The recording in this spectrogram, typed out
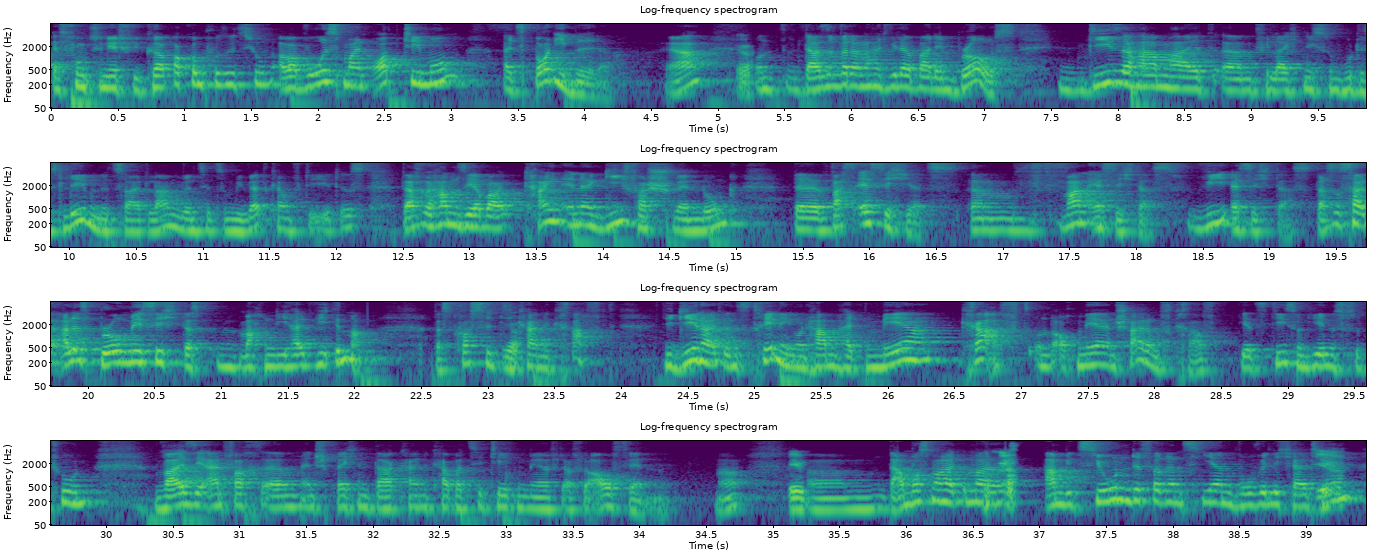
es funktioniert für die Körperkomposition, aber wo ist mein Optimum als Bodybuilder? Ja? ja? Und da sind wir dann halt wieder bei den Bros. Diese haben halt ähm, vielleicht nicht so ein gutes Leben eine Zeit lang, wenn es jetzt um die Wettkampfdiät ist. Dafür haben sie aber keine Energieverschwendung, äh, was esse ich jetzt? Ähm, wann esse ich das? Wie esse ich das? Das ist halt alles Bro-mäßig, das machen die halt wie immer. Das kostet die ja. keine Kraft. Die gehen halt ins Training und haben halt mehr Kraft und auch mehr Entscheidungskraft, jetzt dies und jenes zu tun, weil sie einfach ähm, entsprechend da keine Kapazitäten mehr dafür aufwenden. Ne? Ähm, da muss man halt immer Ambitionen differenzieren, wo will ich halt ja. hin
